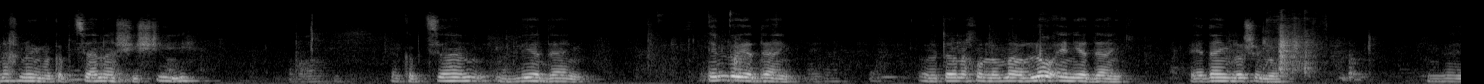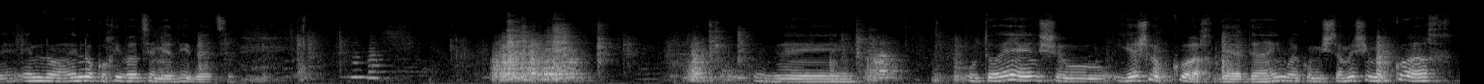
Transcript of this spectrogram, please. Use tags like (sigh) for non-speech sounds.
אנחנו עם הקבצן השישי, הקבצן בלי ידיים. אין לו ידיים. או יותר נכון לומר, לא אין ידיים. הידיים לא שלו. ואין לו, לו כוחי ועוצם ידי בעצם. והוא טוען שיש לו כוח בידיים, רק הוא משתמש עם הכוח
